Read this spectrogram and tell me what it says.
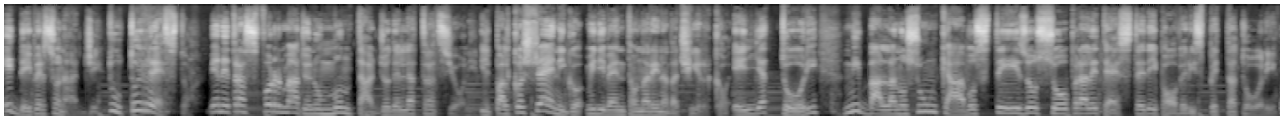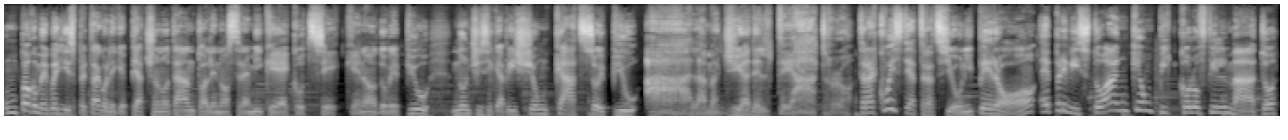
e dei personaggi. Tutto il resto viene trasformato in un montaggio delle attrazioni. Il palcoscenico mi diventa un'arena da circo e gli attori mi ballano su un cavo steso sopra le teste dei poveri spettatori. Un po' come quegli spettacoli che piacciono tanto alle nostre amiche ecozecche, no? Dove più non ci si capisce un cazzo e più ah, la magia del teatro. Tra queste attrazioni, però, è previsto anche un piccolo filmato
